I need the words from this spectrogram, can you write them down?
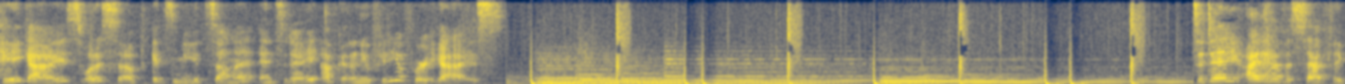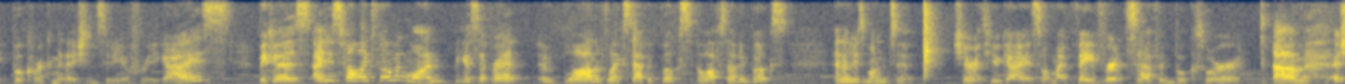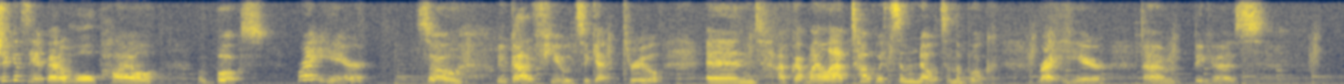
Hey guys, what is up? It's me, it's Sanne, and today I've got a new video for you guys. Today I have a sapphic book recommendations video for you guys because I just felt like filming one because I've read a lot of like sapphic books, a lot of sapphic books, and I just wanted to share with you guys what my favorite sapphic books were. Um, as you can see I've got a whole pile of books right here. So we've got a few to get through and I've got my laptop with some notes on the book right here um, because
